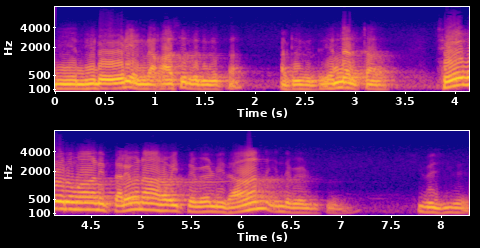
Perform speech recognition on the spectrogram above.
நீ நீடோடி எங்களை ஆசீர்வதிங்கப்பா. அப்படின்னு என்ன அர்த்தம்? சிவபெருமானை தலைவனாக வைத்த வேள்விதான் இந்த வேள்வி பெரியபிராணத்தை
